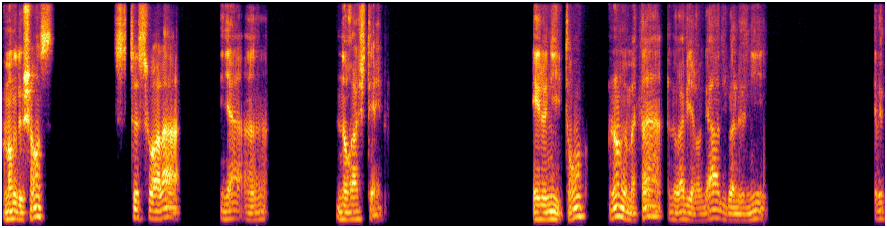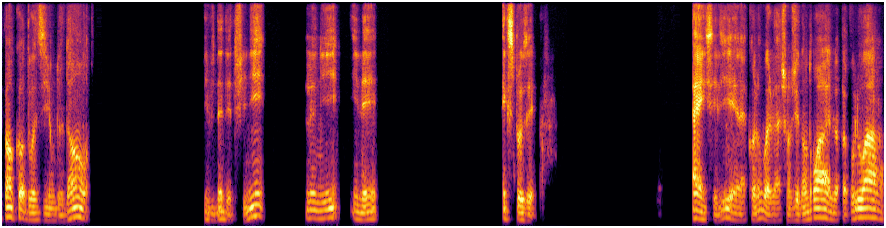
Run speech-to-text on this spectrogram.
manque de chance, ce soir-là, il y a un, orage terrible. Et le nid tombe. Le lendemain matin, le ravi regarde, il voit le nid. Il n'y avait pas encore d'oisillons dedans. Il venait d'être fini. Le nid, il est explosé. Ah, il s'est dit, la colombe, elle va changer d'endroit, elle ne va pas vouloir.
